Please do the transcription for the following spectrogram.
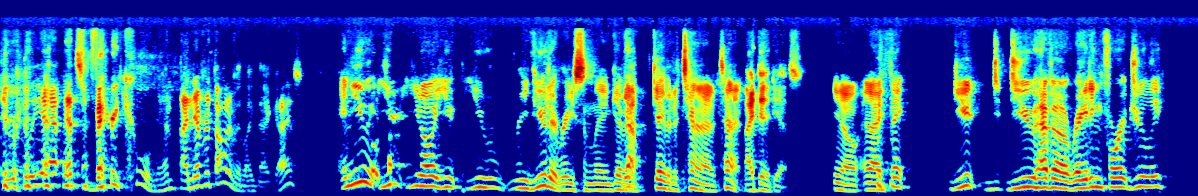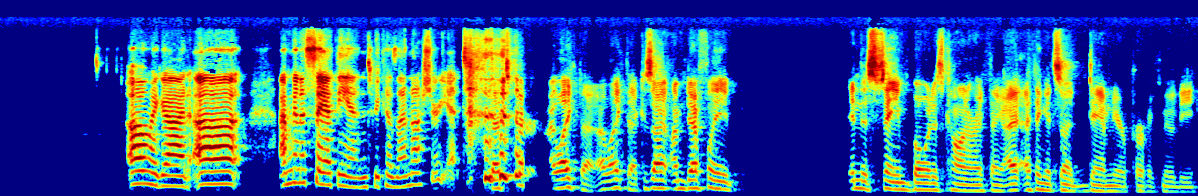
It really, yeah, that's very cool, man. I never thought of it like that, guys. And you you you know you you reviewed it recently and gave Yeah. it gave it a ten out of ten. I did, yes. You know, and I think do you do you have a rating for it, Julie? oh my god uh i'm gonna say at the end because i'm not sure yet That's fair. I like that. I like that because I'm definitely in the same boat as Connor. I think I, I think it's a damn near perfect movie.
